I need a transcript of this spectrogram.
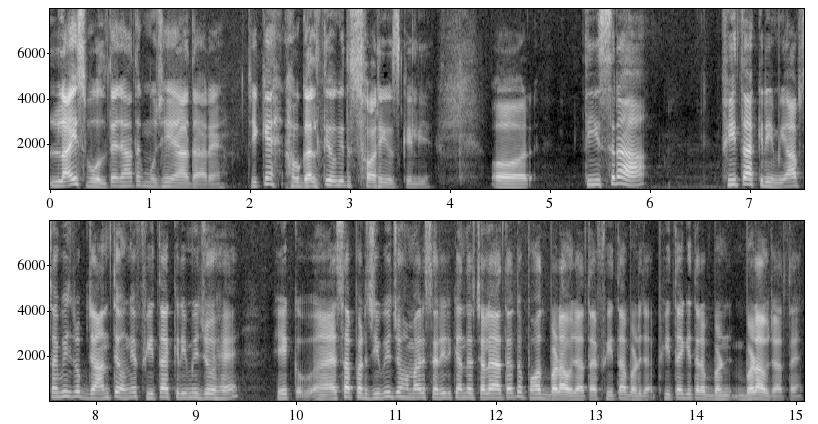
लाइस बोलते हैं, जहाँ तक मुझे याद आ रहे हैं, ठीक है? अब गलती होगी तो सॉरी उसके लिए। और तीसरा, फीता क्रीमी। आप सभी लोग जानते होंगे, फीता क्रीमी जो है, एक ऐसा परजीवी जो हमारे शरीर के अंदर चला जाता है तो बहुत बड़ा हो जाता है, फीता बढ़ जा, फीता की तरफ़ बड़ा हो जाता है,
